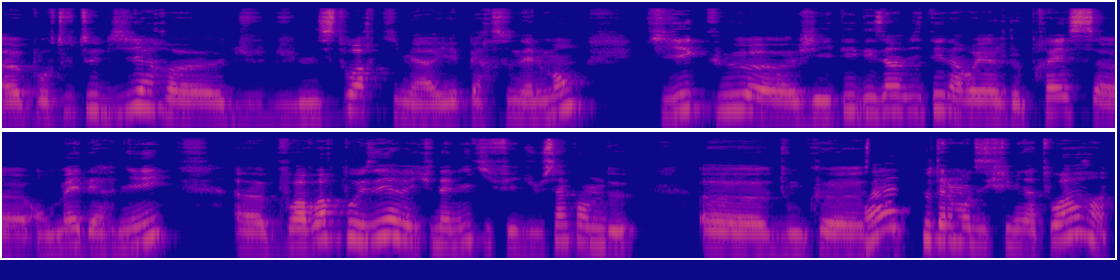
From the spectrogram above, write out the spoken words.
euh, pour tout te dire euh, d'une histoire qui m'est arrivée personnellement, qui est que euh, j'ai été désinvitée d'un voyage de presse en mai dernier pour avoir posé avec une amie qui fait du 52. donc totalement discriminatoire.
